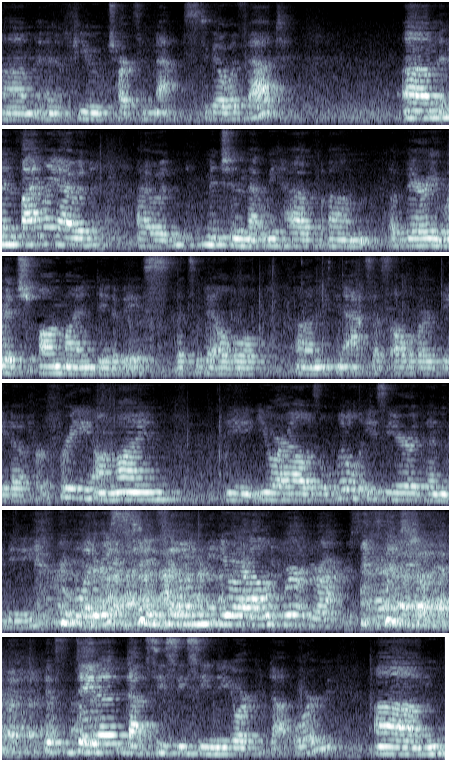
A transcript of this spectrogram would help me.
um, and a few charts and maps to go with that. Um, And then finally, I would, I would mention that we have um, a very rich online database that's available. Um, You can access all of our data for free online. The URL is a little easier than the literacy zone URL. We're a bureaucracy. It's data.cccnewyork.org. Um,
